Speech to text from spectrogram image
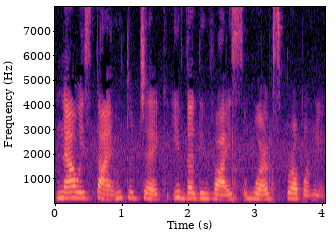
Now it's time to check if the device works properly.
